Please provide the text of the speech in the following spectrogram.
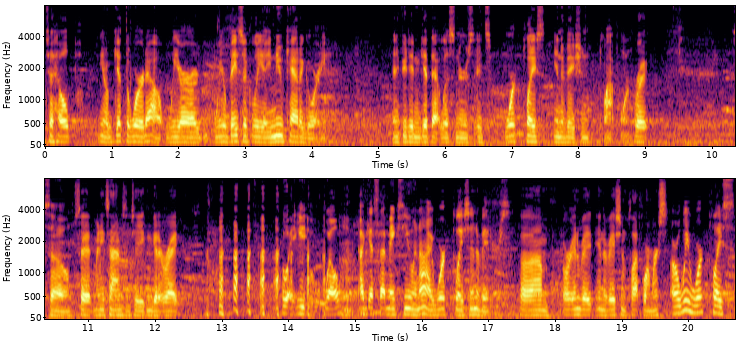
to help you know, get the word out. We are, we are basically a new category. And if you didn't get that, listeners, it's Workplace Innovation Platform. Right. So, Say it many times until you can get it right. Well, I guess that makes you and I workplace innovators. Um, or innova- innovation platformers. Are we workplace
